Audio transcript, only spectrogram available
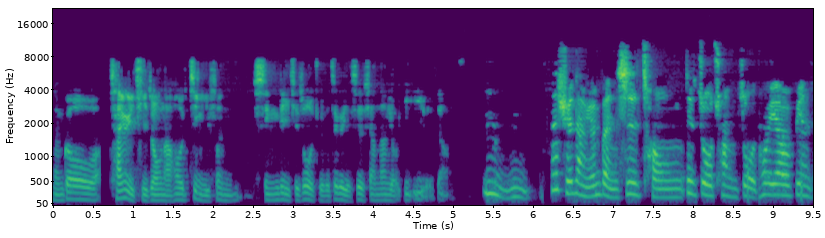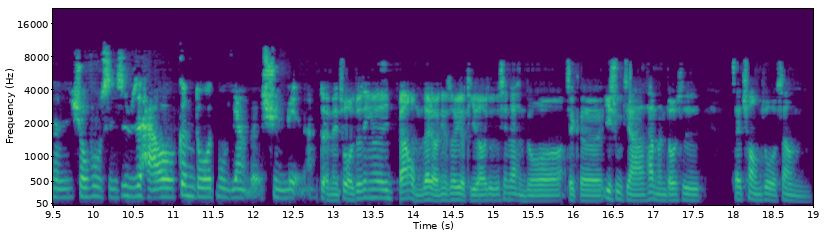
能够参与其中，然后尽一份心力，其实我觉得这个也是相当有意义的这样子。嗯嗯，那学长原本是从制作创作，会要变成修复师，是不是还要更多不一样的训练啊？对，没错，就是因为刚刚我们在聊天的时候有提到，就是现在很多这个艺术家，他们都是在创作上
